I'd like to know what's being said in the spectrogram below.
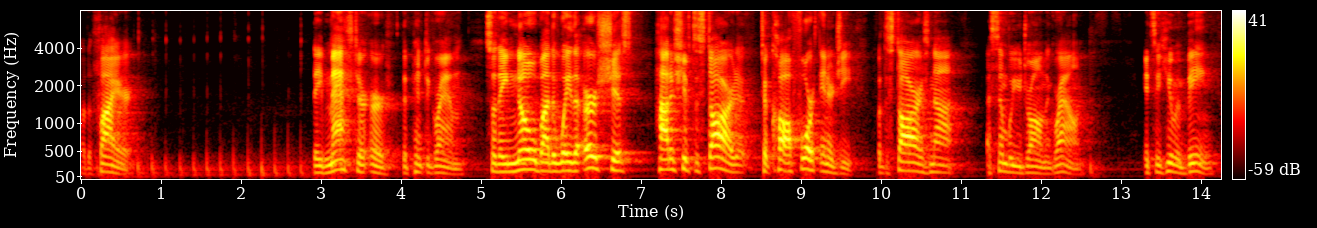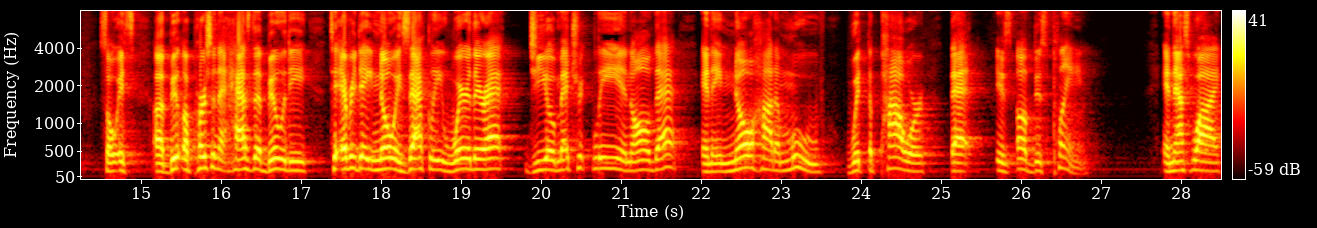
of the fire. They master earth, the pentagram. So they know by the way the earth shifts how to shift the star to, to call forth energy. But the star is not a symbol you draw on the ground, it's a human being. So it's a, a person that has the ability to every day know exactly where they're at geometrically and all that, and they know how to move with the power that is of this plane. And that's why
